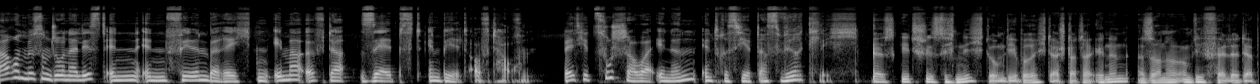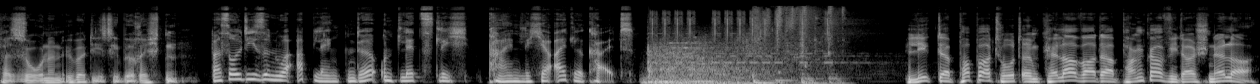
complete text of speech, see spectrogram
Warum müssen JournalistInnen in Filmberichten immer öfter selbst im Bild auftauchen? Welche ZuschauerInnen interessiert das wirklich? Es geht schließlich nicht um die BerichterstatterInnen, sondern um die Fälle der Personen, über die sie berichten. Was soll diese nur ablenkende und letztlich peinliche Eitelkeit? Liegt der Popper tot im Keller, war der Punker wieder schneller.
